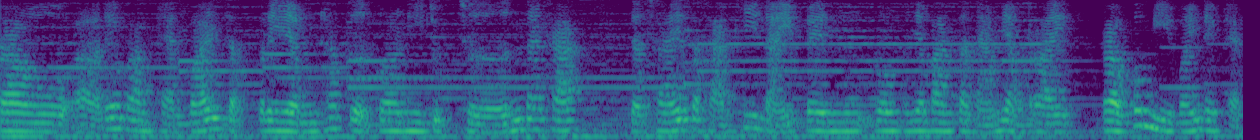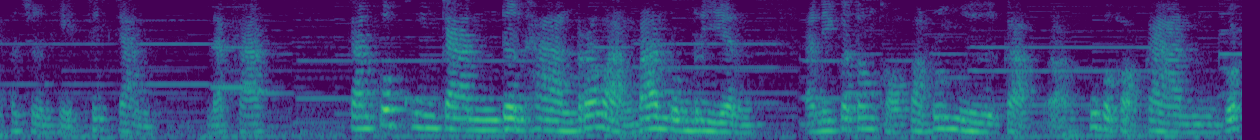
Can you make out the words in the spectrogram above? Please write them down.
เราเอ่อได้วางแผนไว้จัดเตรียมถ้าเกิดกรณีฉุกเฉินนะคะ จะใช้สถานที่ไหนเป็นโรงพยาบาลสนามอย่างไร เราก็มีไว้ในแผนเผชิญเหตุเช่นกัน นะคะ การควบคุมการเดินทางระหว่างบ้านโรงเรียน อันนี้ก็ต้องขอความร่วมมือกับผู้ประกอบการรถ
